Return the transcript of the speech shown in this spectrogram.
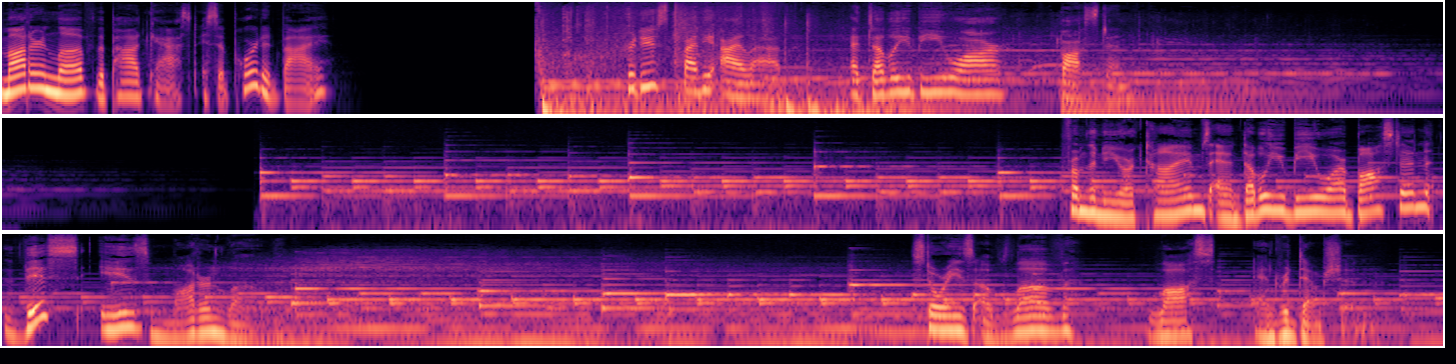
Modern Love, the podcast, is supported by. Produced by the iLab at WBUR, Boston. From the New York Times and WBUR Boston, this is Modern Love. Stories of love, loss, and redemption.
